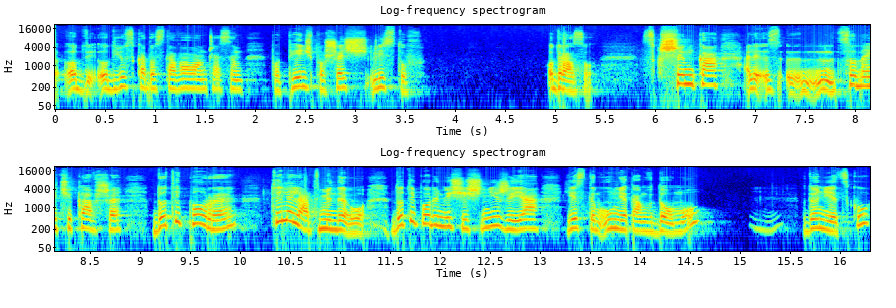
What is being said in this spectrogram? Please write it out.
y, od, od Józka dostawałam czasem po pięć, po sześć listów. Od razu. Skrzynka, ale y, co najciekawsze, do tej pory, tyle lat minęło, do tej pory mi się śni, że ja jestem u mnie tam w domu, w Doniecku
